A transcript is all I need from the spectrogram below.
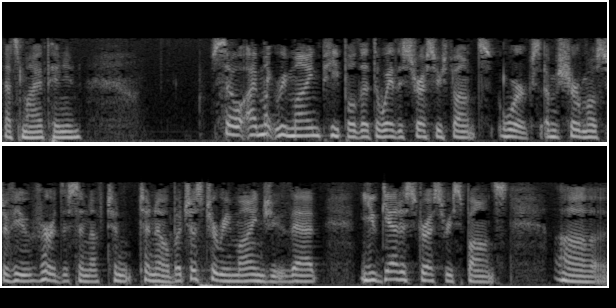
That's my opinion. So I might remind people that the way the stress response works, I'm sure most of you have heard this enough to, to know, but just to remind you that you get a stress response, uh,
